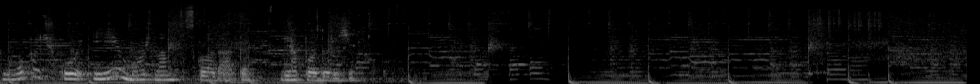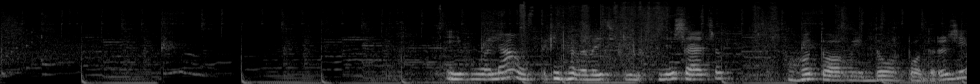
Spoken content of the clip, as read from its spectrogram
кнопочку і можна складати для подорожі. І вуаля, ось такий невеличкий мішечок, готовий до подорожі.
